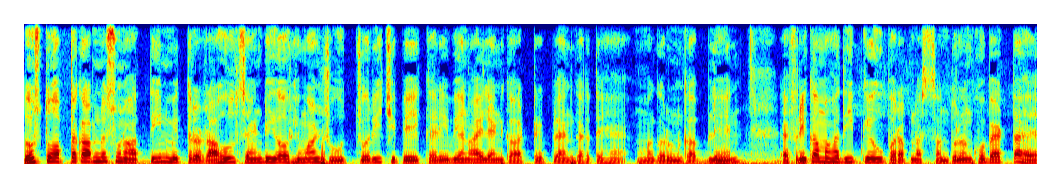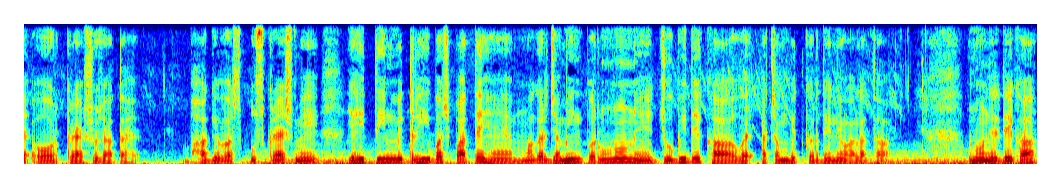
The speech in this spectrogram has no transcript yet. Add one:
दोस्तों, अब तक आपने सुना तीन मित्र राहुल सैंडी और हिमांशु चोरी छिपे कैरिबियन आइलैंड का ट्रिप प्लान करते हैं, मगर उनका प्लेन अफ्रीका महाद्वीप के ऊपर अपना संतुलन खो बैठता है और क्रैश हो जाता है। भाग्यवश, उस क्रैश में यही तीन मित्र ही बच पाते हैं, मगर ज़मीन पर उन्होंने जो भी देखा, वह अचंभित कर देने वाला था। उन्होंने देखा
